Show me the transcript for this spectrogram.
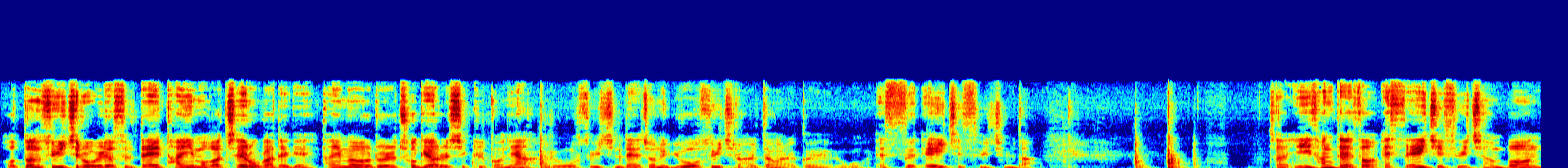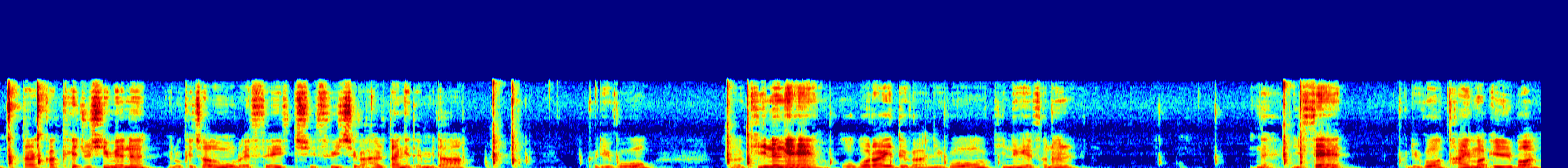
어떤 스위치를 올렸을 때 타이머가 제로가 되게 타이머를 초기화를 시킬 거냐? 요 스위치인데 저는 요 스위치를 할당을 할 거예요. 요거 SH 스위치입니다. 자 이 상태에서 SH 스위치 한번 딸깍 해주시면은 이렇게 자동으로 SH 스위치가 할당이 됩니다. 그리고 어, 기능에 override가 아니고 기능에서는 네 리셋 그리고 타이머 1번.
